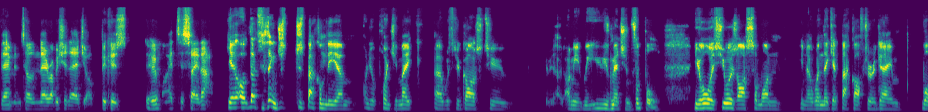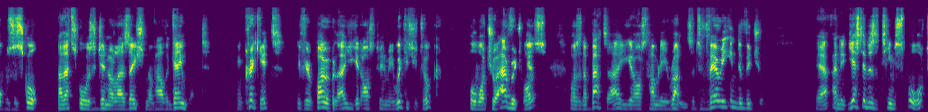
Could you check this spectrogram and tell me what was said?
them and tell them they're rubbish at their job because who am I to say that? Yeah, oh, that's the thing. Just just back on the um on your point you make uh, with regards to, I mean, we, you've mentioned football. You always you always ask someone, you know, when they get back after a game, what was the score? Now that score is a generalisation of how the game went. In cricket, if you're a bowler, you get asked how many wickets you took or what your average was. Was it a batter? You get asked how many runs. It's very individual. Yeah, and it, yes, it is a team sport,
